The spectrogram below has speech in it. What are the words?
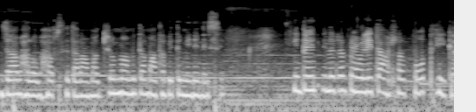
যা ভালো ভাবছে তারা আমার জন্য, আমি তা মাথা পেতে মেনে নিছি। কিন্তু এই ছেলেটার ফ্যামিলিতে আসার পর থেকে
